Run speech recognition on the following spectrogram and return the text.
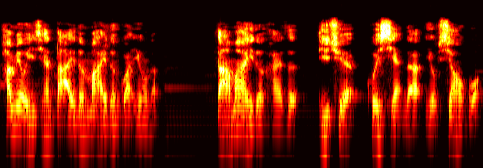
还没有以前打一顿骂一顿管用呢。打骂一顿孩子的确会显得有效果，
